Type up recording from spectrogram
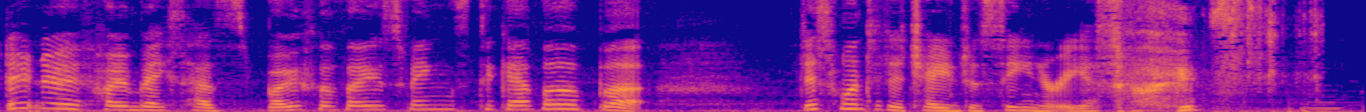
I don't know if Homebase has both of those things together but just wanted a change of scenery I suppose.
